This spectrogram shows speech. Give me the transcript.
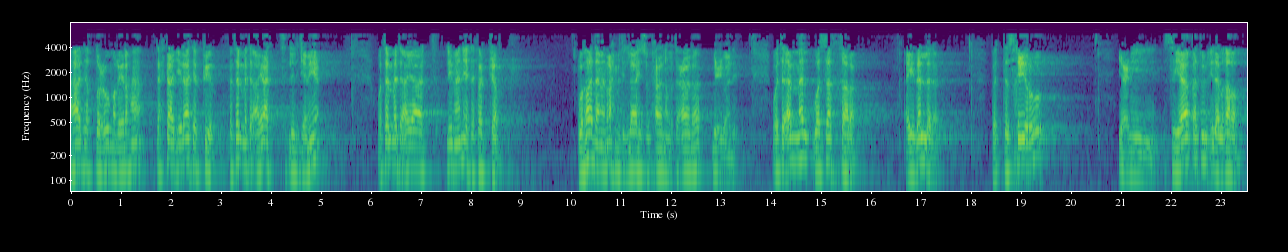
هذه الطعوم وغيرها تحتاج إلى تفكير. فثمة آيات للجميع وثمة آيات لمن يتفكر وهذا من رحمة الله سبحانه وتعالى بعباده. وتأمل وسخر أي ذلل. فالتسخير يعني سياقة إلى الغرض.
